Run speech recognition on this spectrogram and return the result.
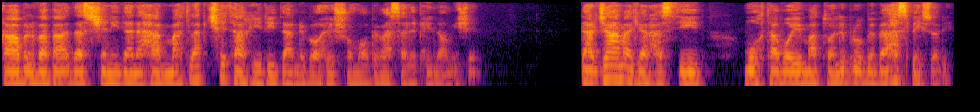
قبل و بعد از شنیدن هر مطلب چه تغییری در نگاه شما به مسئله پیدا میشه در جمع اگر هستید محتوای مطالب رو به بحث بگذارید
